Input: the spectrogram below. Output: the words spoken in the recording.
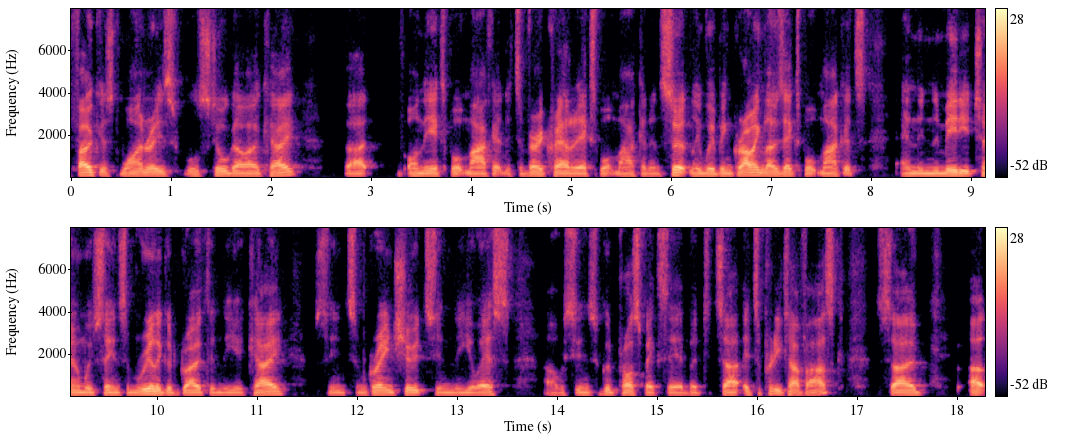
focused wineries will still go okay, but on the export market, it's a very crowded export market. And certainly we've been growing those export markets. And in the immediate term, we've seen some really good growth in the UK, seen some green shoots in the US. Uh, we've seen some good prospects there, but it's a, it's a pretty tough ask. So a,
